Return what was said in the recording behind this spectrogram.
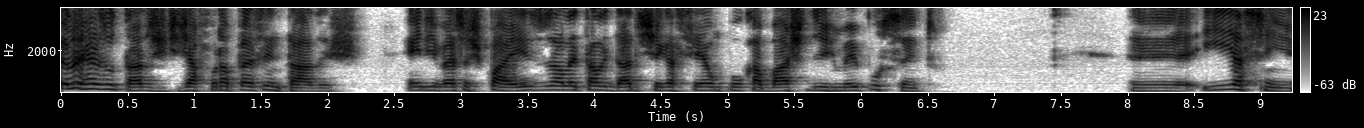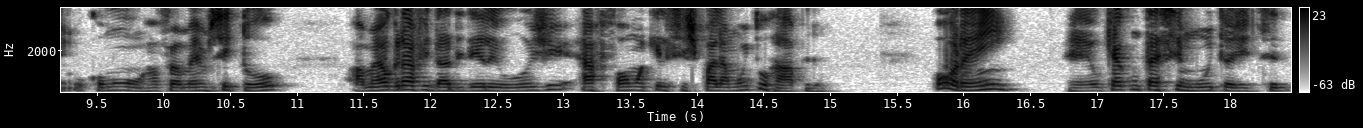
Pelos resultados que já foram apresentados em diversos países, a letalidade chega a ser um pouco abaixo de 0,5%. É, e assim, como o Rafael mesmo citou, a maior gravidade dele hoje é a forma que ele se espalha muito rápido. Porém, é, o que acontece muito, a gente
